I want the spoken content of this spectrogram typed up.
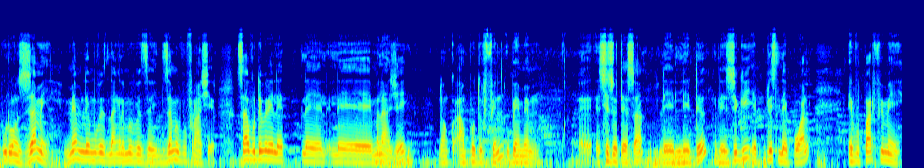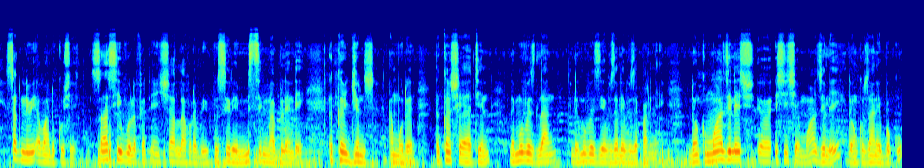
pourront jamais, même les mauvaises langues, les mauvaises œils, jamais vous franchir. Ça, vous devrez les, les, les mélanger donc en poudre fine ou bien même euh, ciseauter ça, les, les, deux, les aiguilles et plus les poils, et vous parfumez chaque nuit avant de coucher. Ça, si vous le faites, Inch'Allah, vous serez mystiquement blindé. Aucun djinn amoureux, aucun chéatine, les mauvaises langues, les mauvaises yeux, vous allez vous épargner. Donc moi, je l'ai euh, ici chez moi, je l'ai, donc j'en ai beaucoup.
